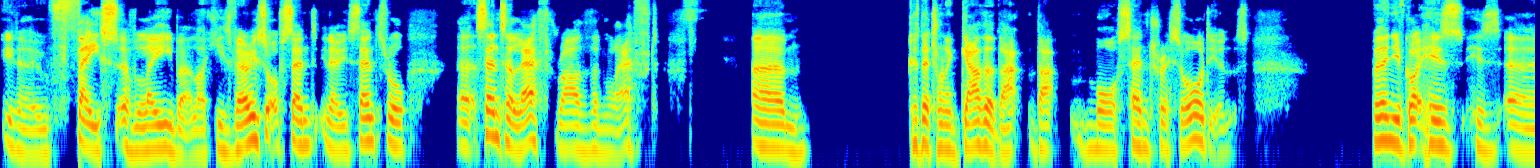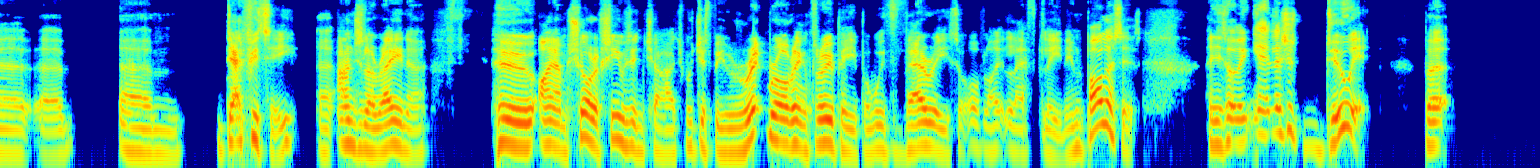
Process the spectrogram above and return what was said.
you know, face of Labour. Like he's very sort of cent, you know, he's central, uh, centre left rather than left. Um, because they're trying to gather that that more centrist audience. But then you've got his his uh, uh um deputy uh, Angela Rayner, who I am sure if she was in charge would just be rip roaring through people with very sort of like left leaning policies, and you sort of think, yeah, let's just do it. But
